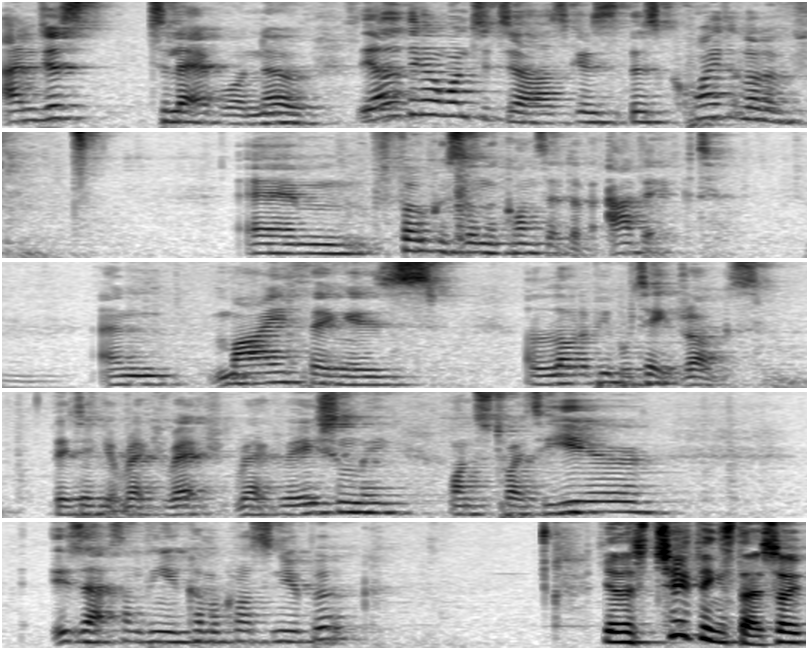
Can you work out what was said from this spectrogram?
And just to let everyone know. The other thing I wanted to ask is there's quite a lot of um, focus on the concept of addict. And my thing is, a lot of people take drugs. They take it rec- rec- recreationally, once or twice a year. Is that something you come across in your book? Yeah, there's two things there. So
